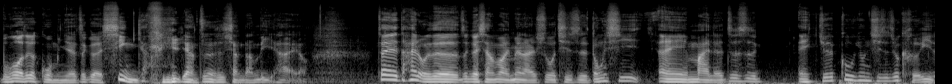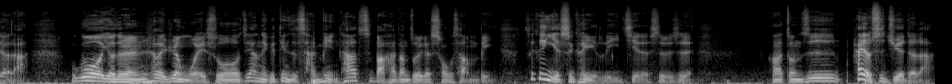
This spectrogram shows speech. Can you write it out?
不过这个果迷的这个信仰力量真的是相当厉害哦。在泰罗的这个想法里面来说，其实东西哎买了就是哎觉得够用，其实就可以了啦。不过有的人会认为说，这样的一个电子产品，他是把它当做一个收藏品，这个也是可以理解的，是不是？啊，总之还有是觉得啦，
